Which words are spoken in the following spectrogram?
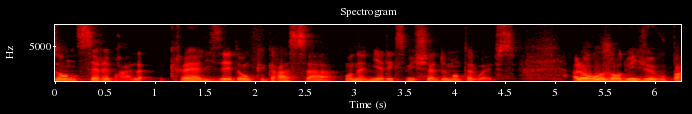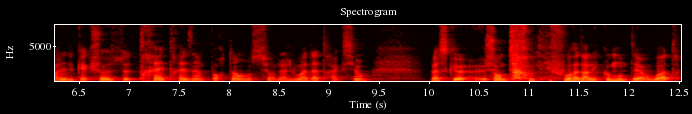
ondes cérébrales réalisé donc grâce à mon ami Alex Michel de Mental Waves. Alors aujourd'hui, je vais vous parler de quelque chose de très très important sur la loi d'attraction parce que j'entends des fois dans les commentaires ou autres,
